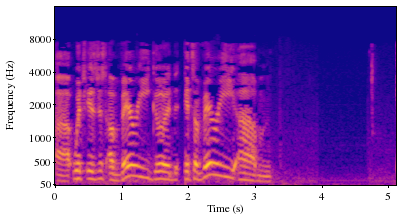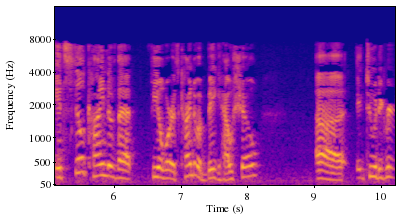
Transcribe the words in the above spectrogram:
uh, which is just a very good. It's a very. Um, it's still kind of that feel where it's kind of a big house show, uh, to a degree,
